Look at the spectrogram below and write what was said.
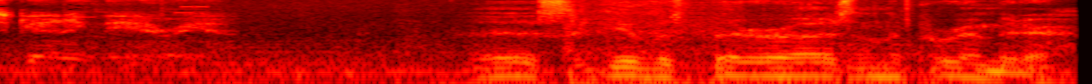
Scanning the area. This will give us better eyes on the perimeter.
